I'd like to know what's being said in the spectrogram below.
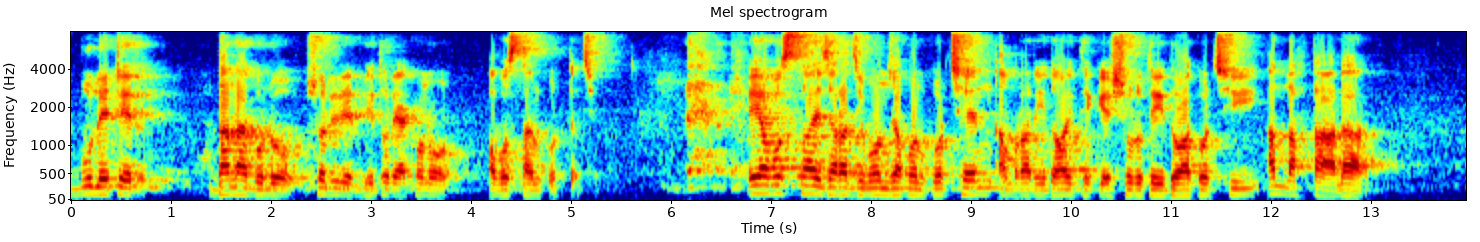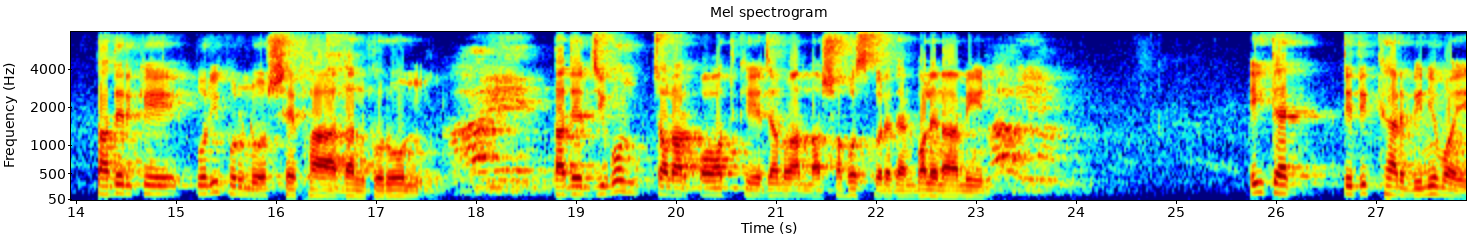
বুলেটের দানাগুলো শরীরের ভিতরে এখনও অবস্থান করতেছে। এই অবস্থায় যারা জীবনযাপন করছেন আমরা হৃদয় থেকে শুরুতেই দোয়া করছি আল্লাহ তাআলা তাদেরকে পরিপূর্ণ শেফা দান করুন। তাদের জীবন চলার পথকে যেন আল্লাহ সহজ করে দেন বলেন আমিন। এই ত্যাগ তিতিক্ষার বিনিময়ে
